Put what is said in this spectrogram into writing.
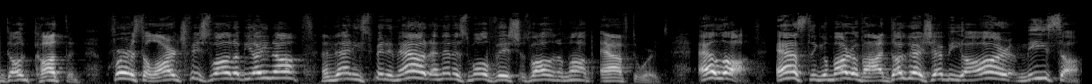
Dog Cotton. First, a large fish swallowed up Yaina, and then he spit him out, and then a small fish swallowed him up afterwards. Ella asked the Gemara of Hadaga Shebiyar Misa.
